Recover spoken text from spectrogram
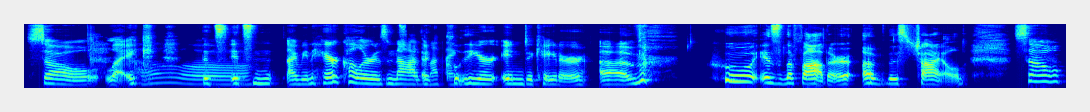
So like it's it's oh. I mean hair color is not Says a nothing. clear indicator of who is the father of this child. So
